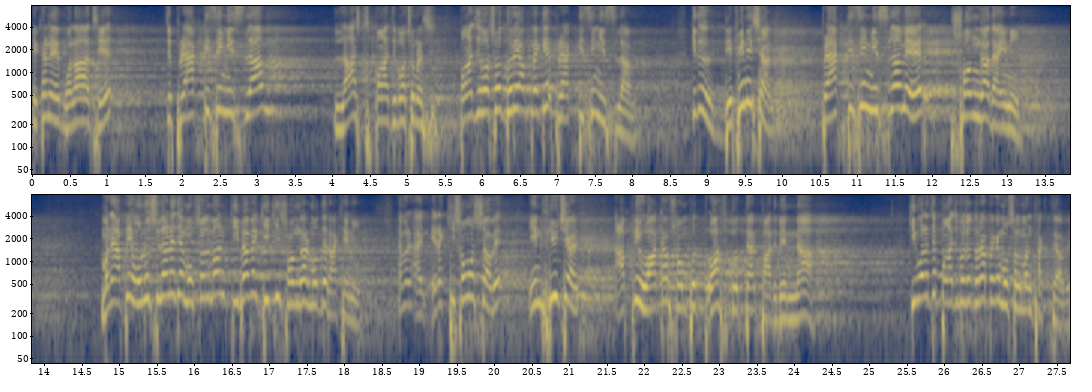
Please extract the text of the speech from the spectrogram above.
এখানে বলা আছে যে প্র্যাকটিসিং ইসলাম লাস্ট পাঁচ বছর মানে পাঁচ বছর ধরে আপনাকে প্র্যাকটিসিং ইসলাম কিন্তু ডেফিনিশন প্র্যাকটিসিং ইসলামের সংজ্ঞা দেয়নি। মানে আপনি অনুশীলনে যে মুসলমান কীভাবে কি কি সংজ্ঞার মধ্যে রাখেনি? এমন, এটা কি সমস্যা হবে? ইন ফিউচার আপনি ওয়াকআপ সম্পদ, ওয়াফ করতে আর পারবেন না। কি বলেছে? পাঁচ বছর ধরে আপনাকে মুসলমান থাকতে হবে।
